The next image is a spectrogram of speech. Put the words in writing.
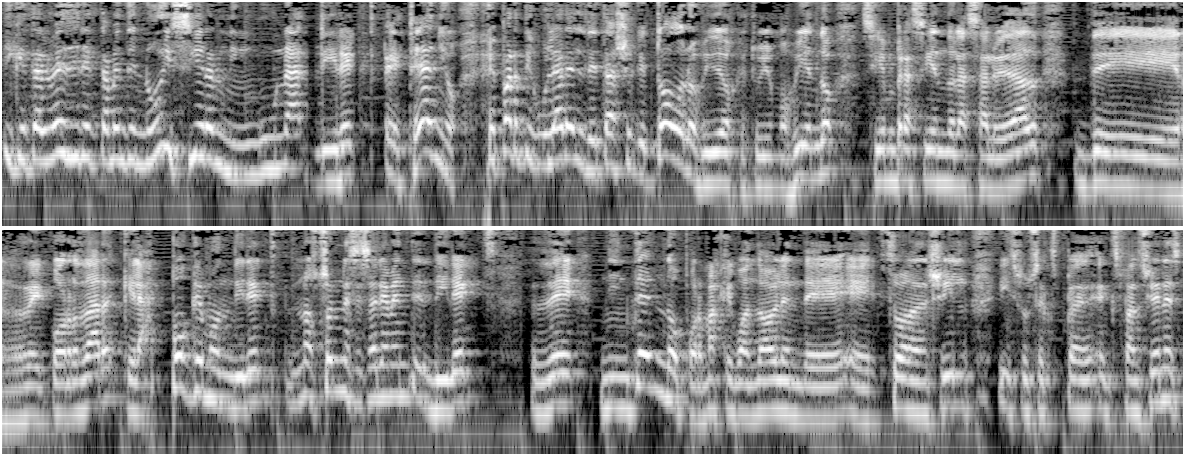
y que tal vez directamente no hicieran ninguna direct este año. Es particular el detalle que todos los videos que estuvimos viendo, siempre haciendo la salvedad de recordar que las Pokémon Direct no son necesariamente directs de Nintendo, por más que cuando hablen de eh, Sword and Shield y sus exp expansiones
